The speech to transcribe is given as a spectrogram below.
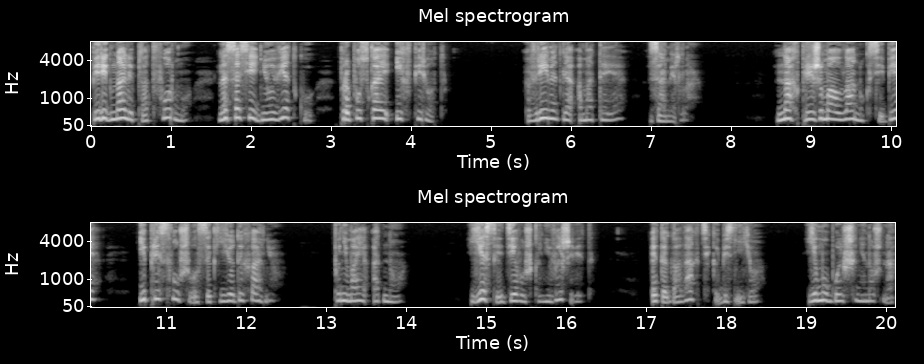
перегнали платформу на соседнюю ветку, пропуская их вперед. Время для Аматея замерло. Нах прижимал Лану к себе и прислушивался к ее дыханию, понимая одно. Если девушка не выживет, эта галактика без нее ему больше не нужна.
